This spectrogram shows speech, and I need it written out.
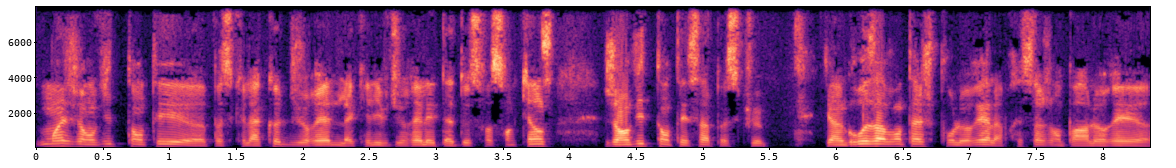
moi, j'ai envie de tenter euh, parce que la cote du Real, la qualif du Real est à 2,75. J'ai envie de tenter ça parce que il y a un gros avantage pour le Real. Après ça, j'en parlerai euh,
